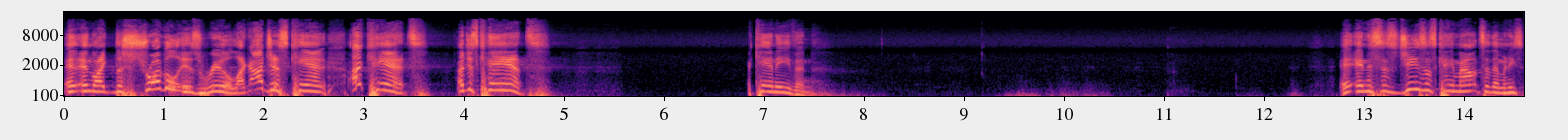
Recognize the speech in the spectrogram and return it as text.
And like the struggle is real. Like I just can't, I can't, I just can't. I can't even. And, and it says Jesus came out to them and, he's,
